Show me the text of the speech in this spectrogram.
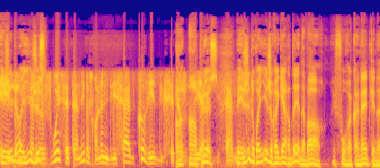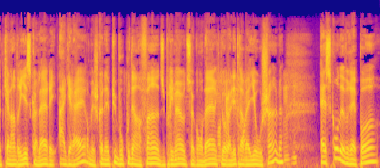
et là, Droyer, ça juste... a joué cette année parce qu'on a une glissade COVID qui s'est en, en plus. Mais Gilles Droyer, je regardais d'abord, il faut reconnaître que notre calendrier scolaire est agraire, mais je connais plus beaucoup d'enfants du primaire ou du secondaire qui doivent aller travailler au champ. Là. Mm-hmm. Est-ce qu'on ne devrait pas,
